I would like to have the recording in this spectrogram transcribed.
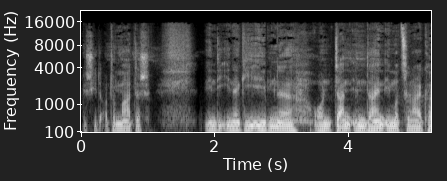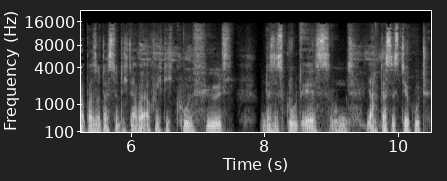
geschieht automatisch in die Energieebene und dann in deinen Emotionalkörper, so dass du dich dabei auch richtig cool fühlst und dass es gut ist und ja, dass es dir gut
